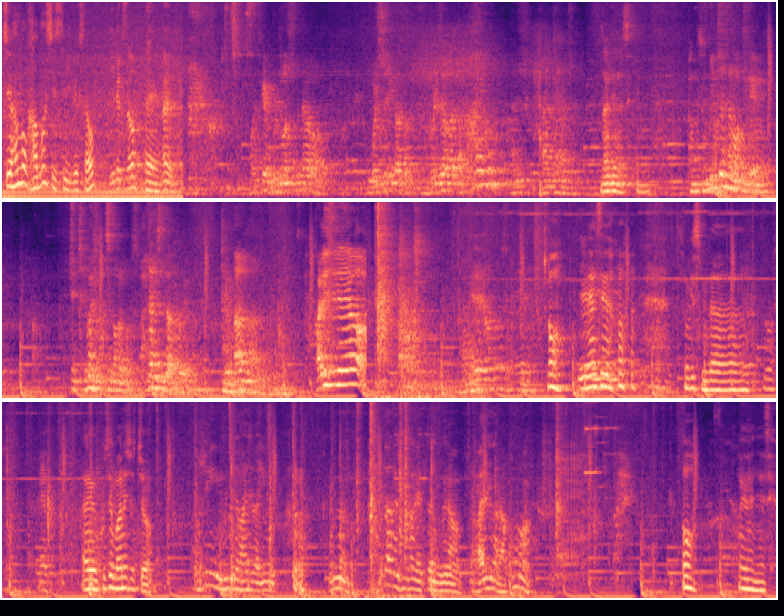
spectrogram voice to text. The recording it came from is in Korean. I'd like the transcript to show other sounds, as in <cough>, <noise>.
지금 한번 가볼 수 있어요 204호? 200서? 네. 어떻게 물못 쓴다고? 물 쓰니까 물 저가다 아이고 아니 안 해야죠 난리 났을 텐데 방송 민재는 어떻게 해요? 지금 제발 하지 말라고 그랬어 화장실 다 버려요 내가 다른 거 관리실이에요. 어 안녕하세요. <laughs> 오겠습니다. 네. 아유 고생 많으셨죠? 고생이 문제가 아니라 이거 우리는 다른 생각했더니 그냥 난리가 났구만. 어 아유 안녕하세요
